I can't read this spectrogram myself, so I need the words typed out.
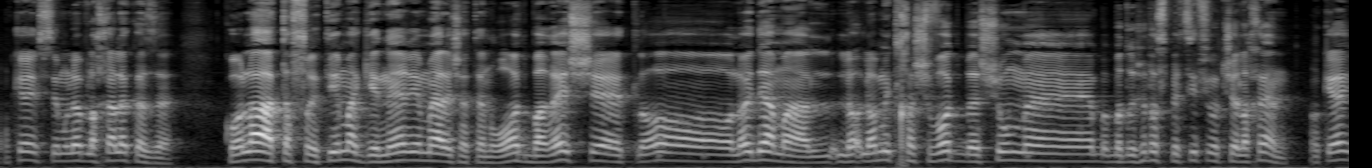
אוקיי? שימו לב לחלק הזה. כל התפריטים הגנריים האלה שאתן רואות ברשת, לא, לא יודע מה, לא, לא מתחשבות בשום, אה, בדרישות הספציפיות שלכן, אוקיי?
